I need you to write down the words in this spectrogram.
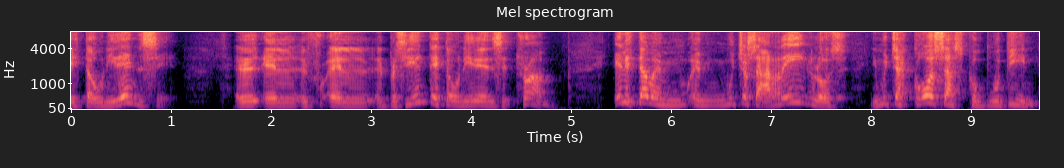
estadounidense. El, presidente estadounidense, Trump, él estaba en, en muchos arreglos y muchas cosas con Putin.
